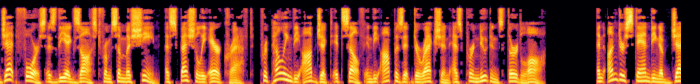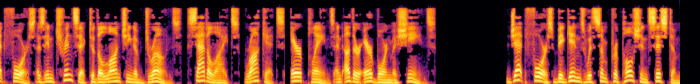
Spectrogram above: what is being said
Jet force is the exhaust from some machine, especially aircraft, propelling the object itself in the opposite direction as per Newton's third law. An understanding of jet force is intrinsic to the launching of drones, satellites, rockets, airplanes and other airborne machines. Jet force begins with some propulsion system,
